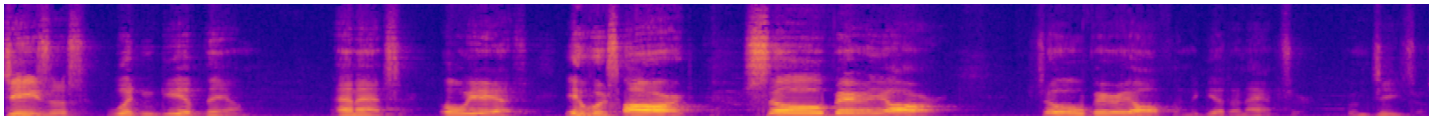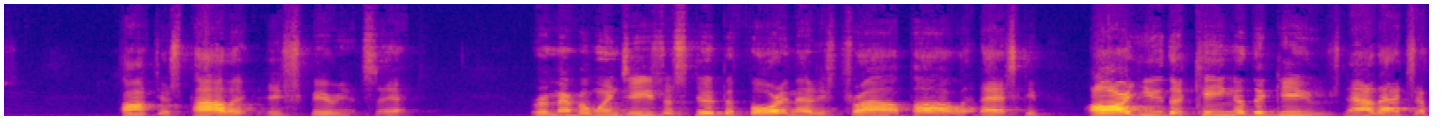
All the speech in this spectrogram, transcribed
Jesus wouldn't give them an answer. Oh, yes, it was hard, so very hard, so very often to get an answer from Jesus. Pontius Pilate experienced that. Remember when Jesus stood before him at his trial? Pilate asked him, Are you the king of the Jews? Now that's a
